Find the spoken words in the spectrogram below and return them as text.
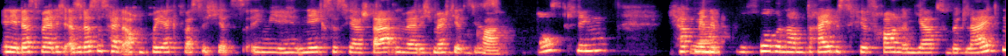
Nee, das werde ich, also das ist halt auch ein Projekt, was ich jetzt irgendwie nächstes Jahr starten werde. Ich möchte jetzt Super. dieses ausklingen. Ich habe ja. mir nämlich vorgenommen, drei bis vier Frauen im Jahr zu begleiten.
